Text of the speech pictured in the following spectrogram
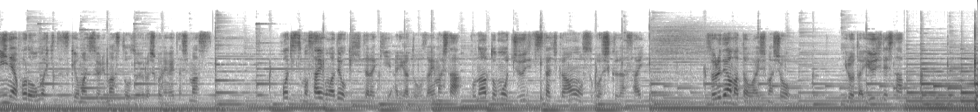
いいねやフォローも引き続きお待ちしております。どうぞよろしくお願いいたします。本日も最後までお聴きいただきありがとうございました。この後も充実した時間をお過ごしください。それではまたお会いしましょう。広田裕二でした。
